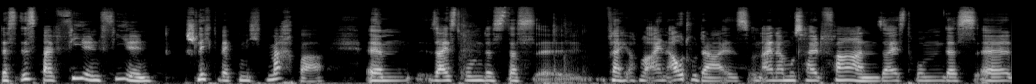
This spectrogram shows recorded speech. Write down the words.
Das ist bei vielen, vielen schlichtweg nicht machbar. Ähm, sei es drum, dass das äh, vielleicht auch nur ein Auto da ist und einer muss halt fahren. Sei es drum, dass äh,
